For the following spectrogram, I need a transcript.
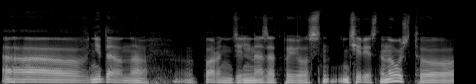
А, недавно, пару недель назад, появилась интересная новость, что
